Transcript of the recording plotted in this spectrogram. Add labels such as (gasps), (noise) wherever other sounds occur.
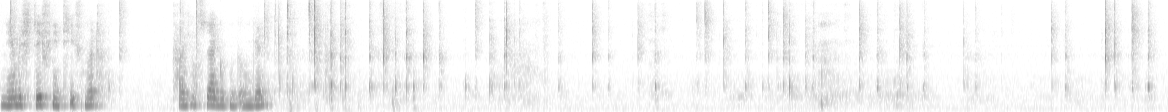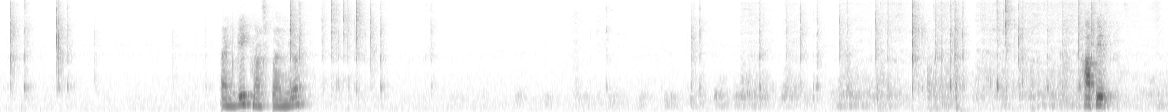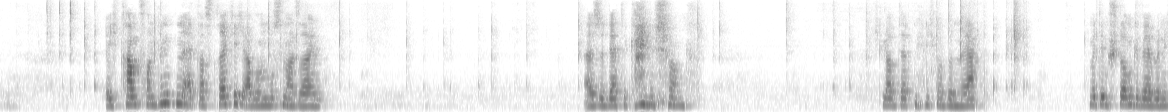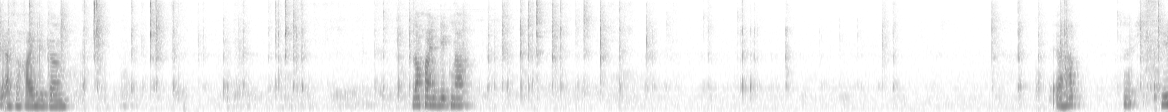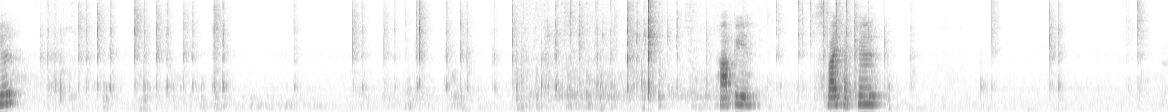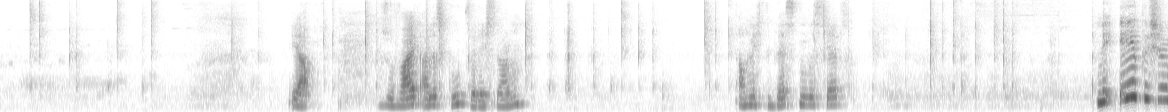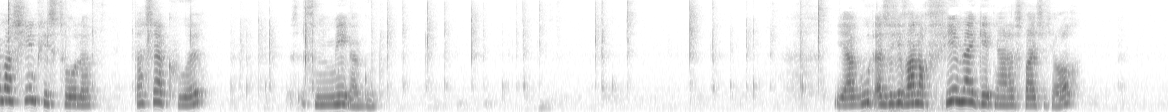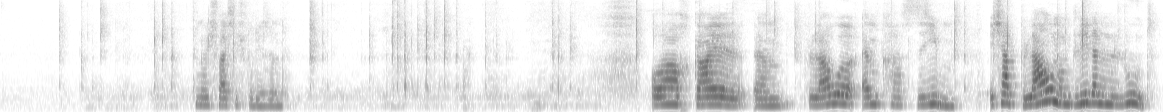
Nehme ich definitiv mit. Kann ich auch sehr gut mit umgehen. Ein Gegner ist bei mir. Hab ihn. Ich kam von hinten etwas dreckig, aber muss mal sein. Also der hatte keine Chance. Ich glaube, der hat mich nicht mal bemerkt. Mit dem Sturmgewehr bin ich einfach reingegangen. Noch ein Gegner. Er hat nicht viel. Hab ihn. Zweiter Kill. Ja. Soweit alles gut, würde ich sagen. Auch nicht die besten bis jetzt. Eine epische Maschinenpistole. Das ist ja cool. Das ist mega gut. Ja gut, also hier waren noch viel mehr Gegner, das weiß ich auch. Nur ich weiß nicht, wo die sind. Och, geil. Ähm, blaue MK7. Ich habe blauen und lilanen Loot.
